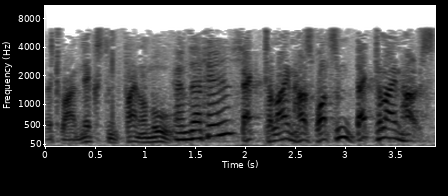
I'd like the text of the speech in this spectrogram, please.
as to our next and final move. And that is? Back to Limehouse, Watson. Back to Limehouse.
